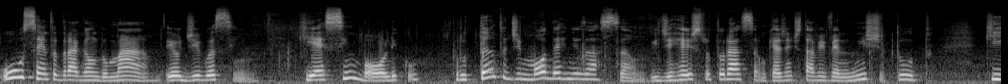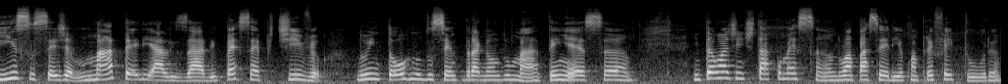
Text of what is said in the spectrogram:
O Centro Dragão do Mar, eu digo assim, que é simbólico para o tanto de modernização e de reestruturação que a gente está vivendo no Instituto, que isso seja materializado e perceptível no entorno do Centro Dragão do Mar. Tem essa. Então a gente está começando uma parceria com a prefeitura,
